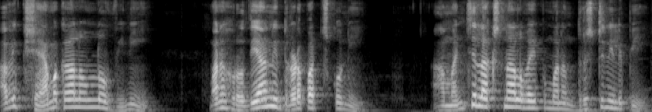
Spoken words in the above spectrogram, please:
అవి క్షేమకాలంలో విని మన హృదయాన్ని దృఢపరచుకొని ఆ మంచి లక్షణాల వైపు మనం దృష్టి నిలిపి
